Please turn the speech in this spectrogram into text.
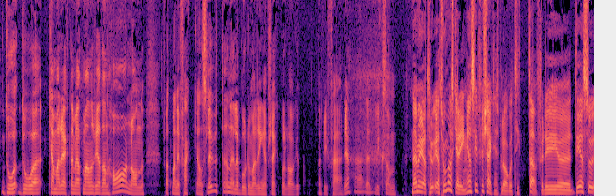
Då, då kan man räkna med att man redan har någon för att man är fackansluten eller borde man ringa försäkringsbolaget när vi är färdiga här? Eller liksom, Nej, men jag tror, jag tror man ska ringa sitt försäkringsbolag och titta, för det är ju, dels så,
